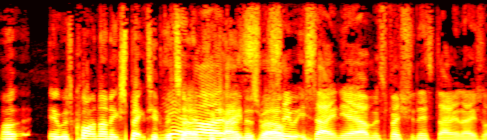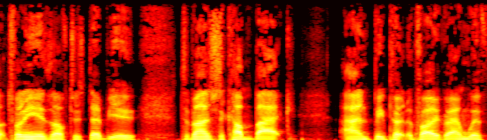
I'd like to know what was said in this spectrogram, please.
Uh, it was quite an unexpected return Yeah, no, for Kane I, as well. I see what you're saying. Yeah, especially in this day and age, like 20 years after his debut, to manage to come back and be put in a program with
